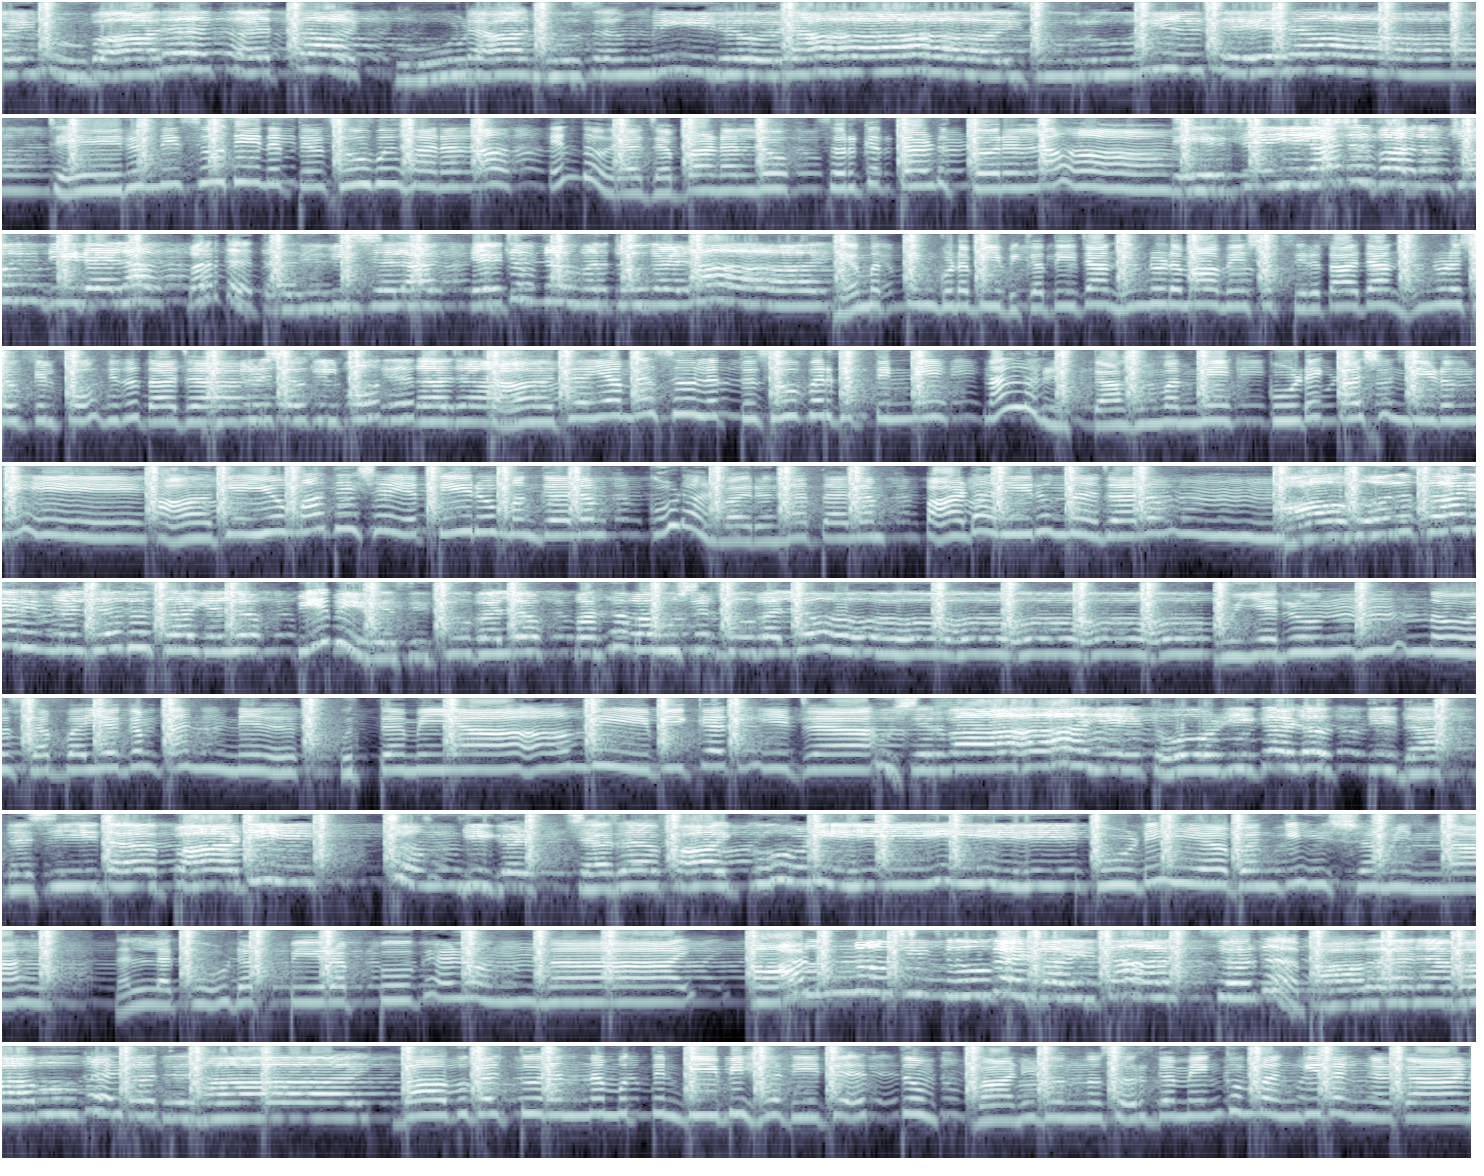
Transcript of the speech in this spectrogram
Hi മുബാരക്കത്തായി കൂടാനു സമ്മീലോരായ് സുറൂരിൽ ചേരാ ചേരുന്നി സുദിനത്തിൽ സുബുഹാനല്ല. എന്തോ രജപാണല്ലോ സ്വർഗത്തടുത്തോരെല്ലാം. തീർച്ചയിൽ ആശീർവാദം ചൊരിന്തിടലാൽ വർത്തത്തതിൽ വിശലാൽ ഏറ്റവും നമ്മത്തുകളായി യമത്തിൻ കുട ബീബി ഖദീജ നിന്നുടെ ആവേശത്തിര താജ. നിന്നുടെ ശൗക്കിൽ പോന്നിത് താജ. താജയം റസൂലത്ത് സുവർഗത്തിന്റെ നല്ലൊരു നിക്കാഹം വന്നേ. കൂടെ കാശുണ്ടിടുന്നേ ആകെയും അതിശയ തിരുമംഗലം കൂടാൻ വരുന്ന തലം പാടാനിരുന്ന ജലം. ജലുസായല്ലോ. ബീബി രസിച്ചുവല്ലോ. മർഹബ ഉഷർന്നുവല്ലോ. സഭയകം തന്നിൽ ഉത്തമിയാം ബീബി ഉഷർവായെ തോഴികളൊത്തിത നശീത പാടി ചൊങ്കികൾ ശരഫായി കൂടി. കൂടിയ ഭംഗീഷമിന്നായി നല്ല കൂടപ്പിറപ്പുകളൊന്നായി. ആടുന്നു ചിന്തുകൾ വൈത്താൽ സ്വർഗ പാവന ബാബുകൾ കതിർഹായ് ബാവുകൾ തുറന്ന മുത്തിൻ ബീബി ഹദീജത്തും വാണിടുന്നു സ്വർഗമെങ്കും ഭംഗിതങ്ങൾ കാണാൻ.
